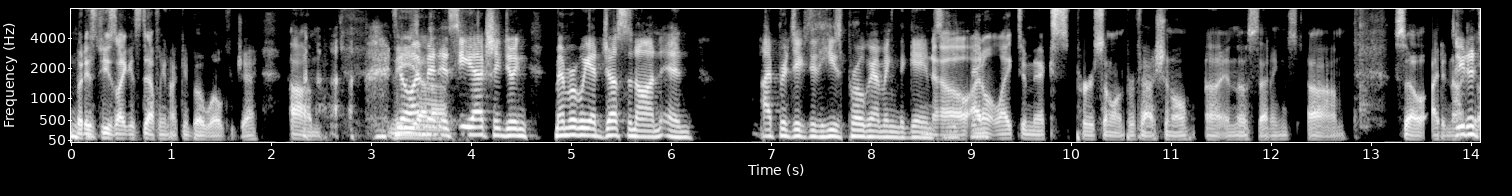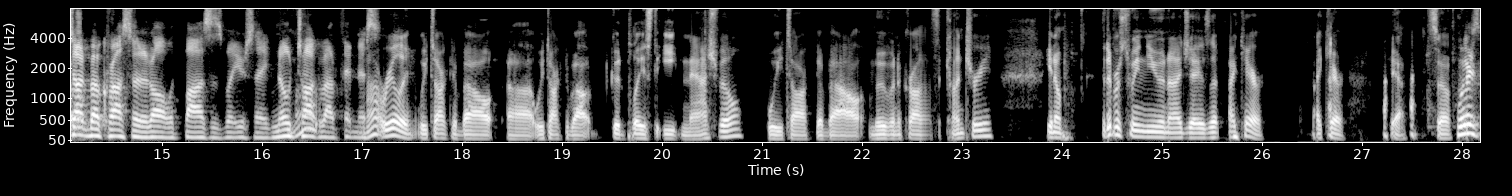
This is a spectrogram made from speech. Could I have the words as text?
but it's, he's like, it's definitely not going to bode well for Jay. Um, no, the, I meant uh, is he actually doing? Remember we had Justin on, and I predicted he's programming the game. no, I don't like to mix personal and professional uh, in those settings. Um, so I did not. So you didn't go- talk about CrossFit at all with Boz, is what you're saying. No, No, talk about fitness. Not really. We talked about uh, we talked about good place to eat in Nashville. We talked about moving across the country. You know, the difference between you and I, Jay, is that I care. I care. Yeah. So Where's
